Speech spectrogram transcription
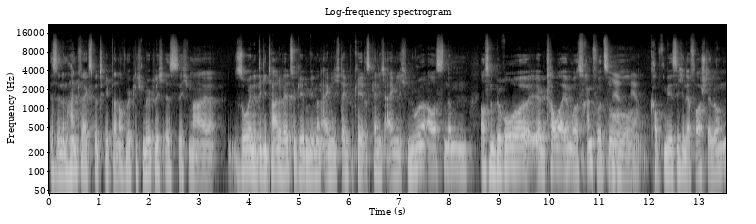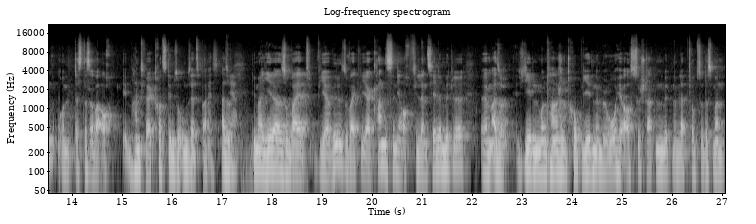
es in einem Handwerksbetrieb dann auch wirklich möglich ist, sich mal so in eine digitale Welt zu geben, wie man eigentlich denkt, okay, das kenne ich eigentlich nur aus einem, aus einem Büro, irgendein Tower, irgendwo aus Frankfurt, so ja, ja. kopfmäßig in der Vorstellung. Und dass das aber auch im Handwerk trotzdem so umsetzbar ist. Also ja. immer jeder so weit, wie er will, so weit, wie er kann. Das sind ja auch finanzielle Mittel. Ähm, also jeden Montagetrupp, jeden im Büro hier auszustatten mit einem Laptop, sodass man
